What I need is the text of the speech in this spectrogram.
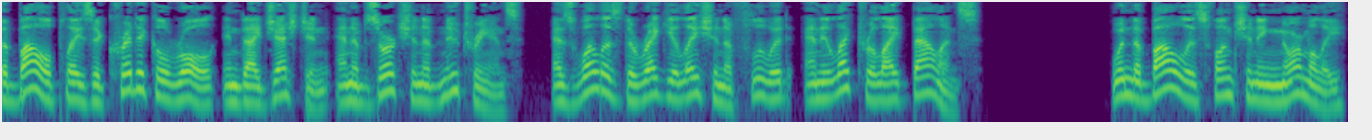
The bowel plays a critical role in digestion and absorption of nutrients, as well as the regulation of fluid and electrolyte balance. When the bowel is functioning normally,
